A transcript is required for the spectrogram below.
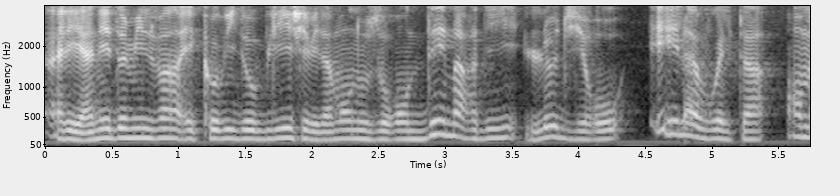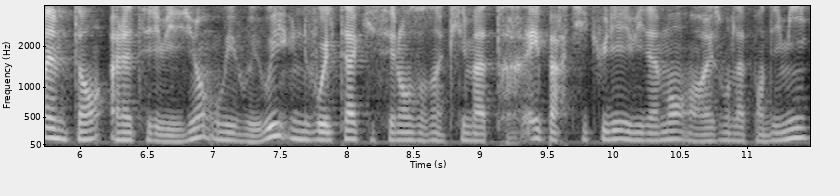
Allez, année 2020 et Covid oblige, évidemment, nous aurons dès mardi le Giro et la Vuelta en même temps à la télévision. Oui, oui, oui, une Vuelta qui s'élance dans un climat très particulier, évidemment, en raison de la pandémie.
